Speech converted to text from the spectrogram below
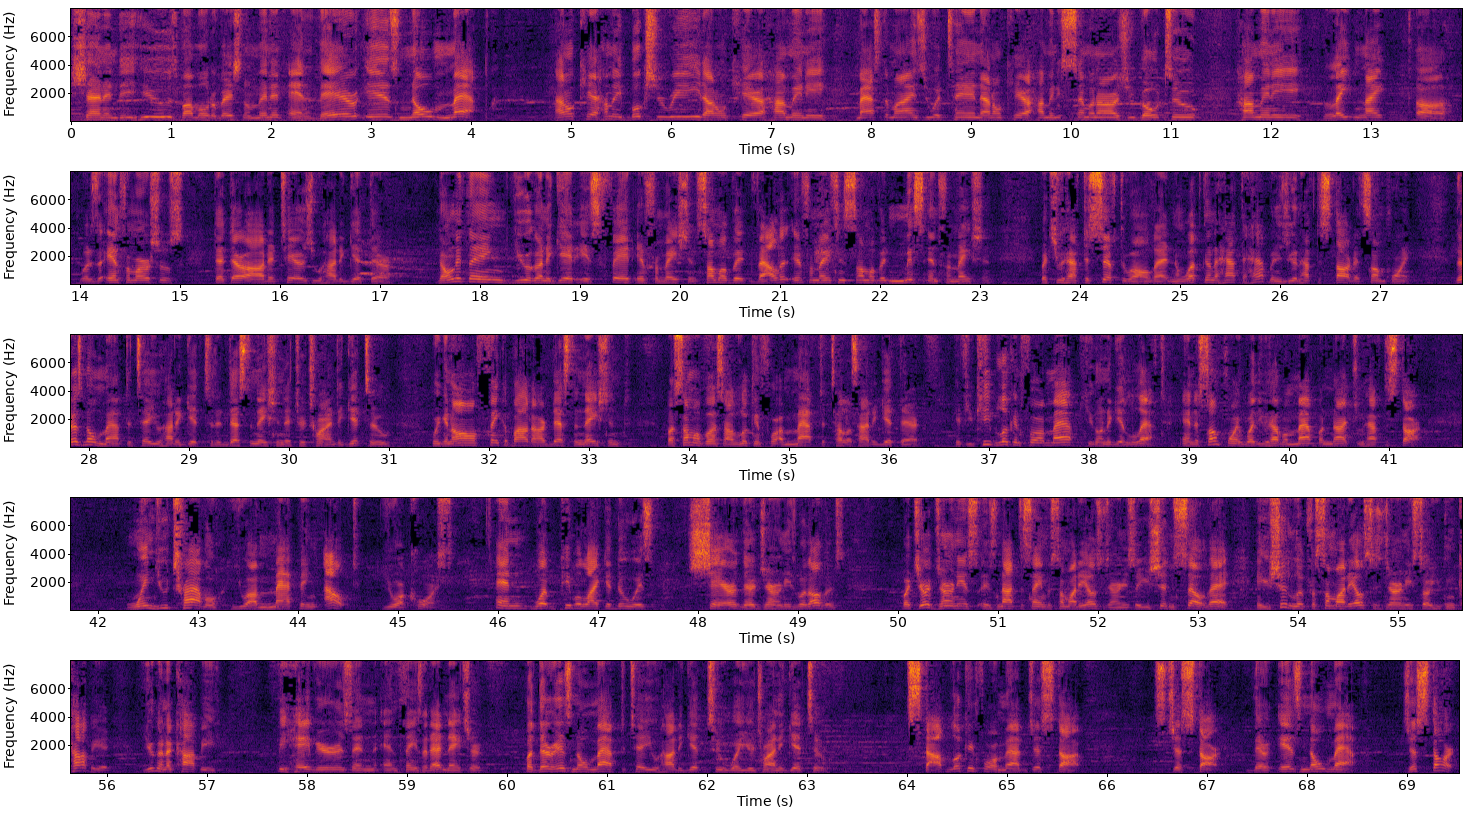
Shannon D. Hughes, my Motivational Minute, and there is no map. I don't care how many books you read, I don't care how many masterminds you attend, I don't care how many seminars you go to, how many late night, uh, what is it, infomercials that there are that tells you how to get there. The only thing you're going to get is fed information. Some of it valid information, some of it misinformation. But you have to sift through all that. And what's going to have to happen is you're going to have to start at some point. There's no map to tell you how to get to the destination that you're trying to get to. We can all think about our destination, but some of us are looking for a map to tell us how to get there. If you keep looking for a map, you're going to get left. And at some point, whether you have a map or not, you have to start. When you travel, you are mapping out your course. And what people like to do is share their journeys with others. But your journey is, is not the same as somebody else's journey, so you shouldn't sell that. And you shouldn't look for somebody else's journey so you can copy it. You're going to copy behaviors and, and things of that nature, but there is no map to tell you how to get to where you're trying to get to. Stop looking for a map, just stop. Just start. There is no map. Just start.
